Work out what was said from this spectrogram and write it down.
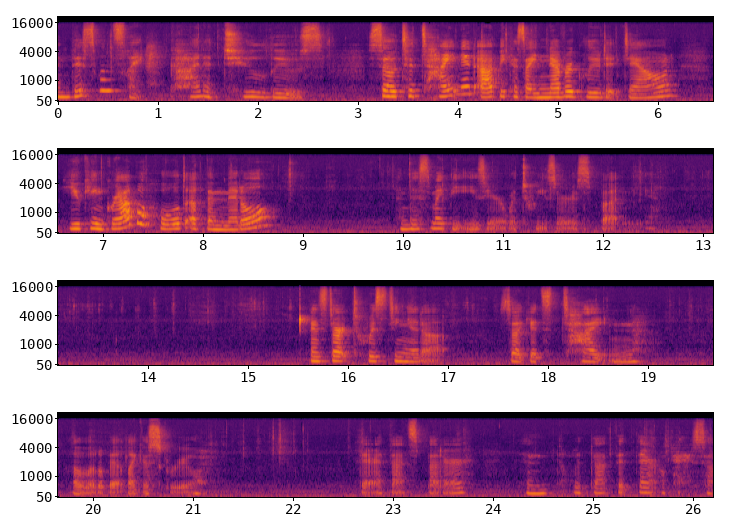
And this one's like kind of too loose. So to tighten it up, because I never glued it down, you can grab a hold of the middle, and this might be easier with tweezers, but, and start twisting it up so it gets tightened a little bit like a screw. There, that's better. And would that fit there? Okay, so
